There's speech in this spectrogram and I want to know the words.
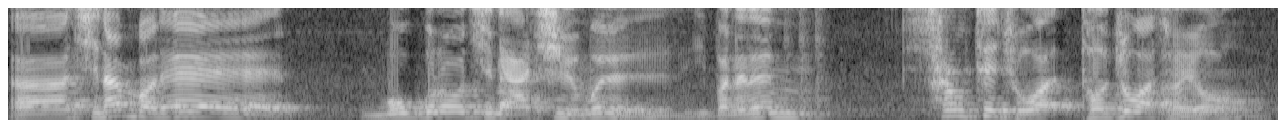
아, 지난번에 목으로 진 아쉬움을 이번에는 상태 좋아 더 좋아서요.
